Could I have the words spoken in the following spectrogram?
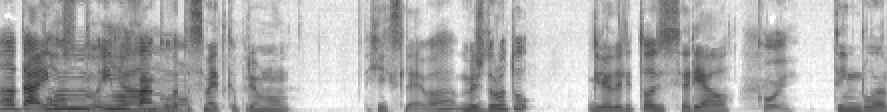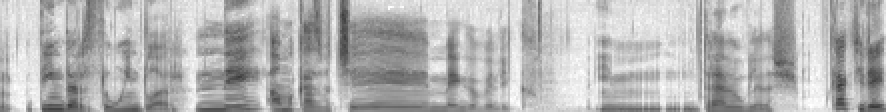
А, да, имам, имам постоянно. банковата сметка, примерно хикс лева. Между другото, гледа ли този сериал? Кой? Tinder, Tinder Swindler. Не, ама казва, че е мега велик. И, трябва да го гледаш. Както и да е,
